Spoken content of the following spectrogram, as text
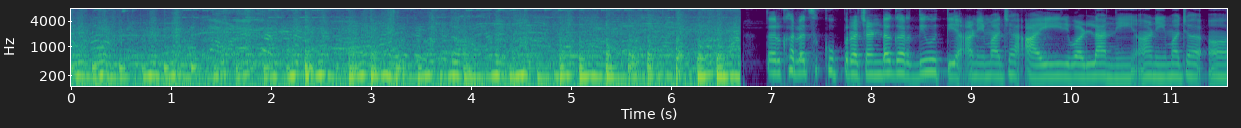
Thank you. तर खरंच खूप प्रचंड गर्दी होती आणि माझ्या आई वडिलांनी आणि माझ्या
